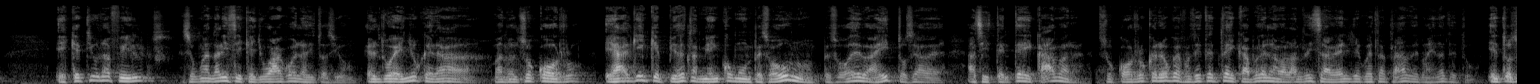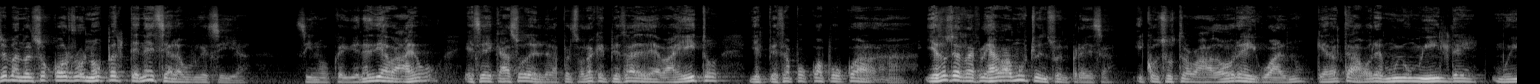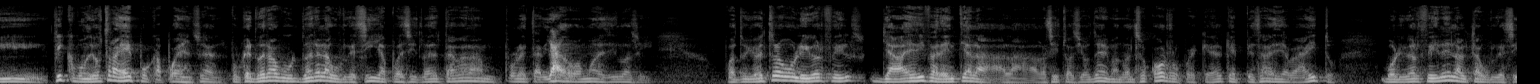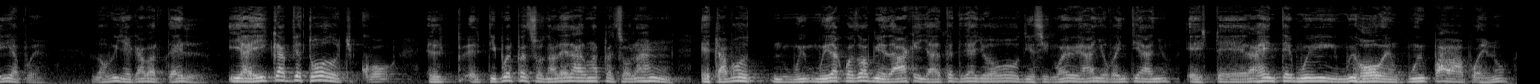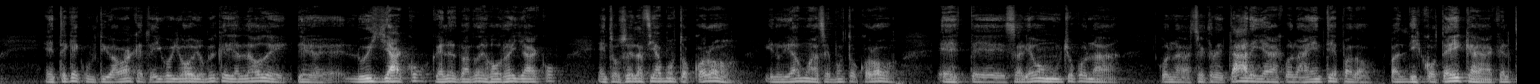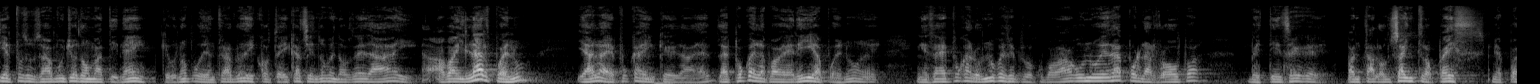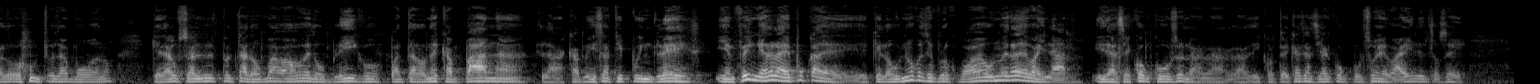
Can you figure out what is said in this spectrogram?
Es que Tuna Fields es un análisis que yo hago de la situación. El dueño, que era Manuel Socorro, es alguien que empieza también como empezó uno, empezó de bajito, o sea, asistente de cámara. Socorro creo que fue asistente de cámara en la balandra Isabel, llegó esta tarde, imagínate tú. Entonces Manuel Socorro no pertenece a la burguesía sino que viene de abajo, ese caso de, la persona que empieza desde abajito y empieza poco a poco a, Y eso se reflejaba mucho en su empresa y con sus trabajadores igual, ¿no? Que eran trabajadores muy humildes, muy... Sí, como de otra época, pues, o sea, porque no era, no era la burguesía, pues, sino estaba proletariado, vamos a decirlo así. Cuando yo entro a Bolívar Fields, ya es diferente a la, a la, situación de Manuel Socorro, pues que es el que empieza desde abajito. Bolívar Fields es la alta burguesía, pues, no Villegas Bartel. Y ahí cambia todo, chico. El, el, tipo de personal era una persona, estamos muy, muy de acuerdo a mi edad, que ya tendría yo 19 años, 20 años. Este, era gente muy, muy joven, muy pava, pues, ¿no? Gente que cultivaba, que te digo yo, yo me quedé al lado de, Luis Yaco, que es el hermano de Jorge Yaco entonces él hacía motocross y nos íbamos a hacer motocross. Este, salíamos mucho con la, con la secretaria, con la gente para, para discotecas. En aquel tiempo se usaba mucho los matinés, que uno podía entrar a una discoteca siendo menor de edad y a, bailar, pues, ¿no? Ya la época en que, la, época de la pavería, pues, ¿no? En esa época lo único que se preocupaba uno era por la ropa, vestirse pantalón Saint-Tropez, me acuerdo mucho de la moda, ¿no? Que era usar el pantalón más abajo del ombligo, pantalones campana, la camisa tipo inglés. Y en fin, era la época de, que lo único que se preocupaba uno era de bailar y de hacer concursos. La, la, discoteca se hacían concursos de baile, entonces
